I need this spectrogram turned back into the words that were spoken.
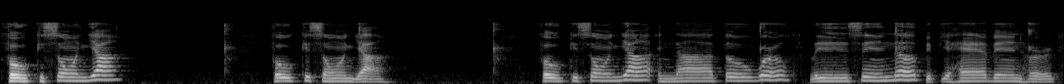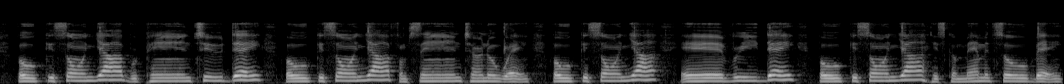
Focus on Yah. Focus on Yah. Focus on Yah and not the world. Listen up if you haven't heard. Focus on Yah, repent today. Focus on Yah, from sin turn away. Focus on Yah every day. Focus on Yah, his commandments obey.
